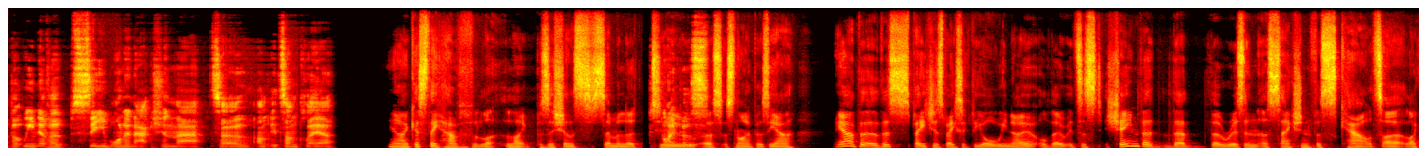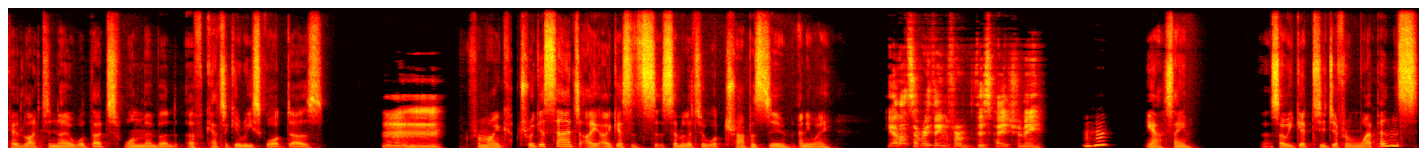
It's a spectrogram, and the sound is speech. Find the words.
but we never see one in action there, so um, it's unclear. Yeah, I guess they have like positions similar to Snipers? Uh, snipers. Yeah, yeah. The, this page is basically all we know. Although it's a shame that that there isn't a section for scouts. Uh, like, I'd like to know what that one member of category squad does. Hmm. from my trigger set, I, I guess it's similar to what trappers do. Anyway, Yeah, that's everything from this page for me. Mhm. Yeah, same. So we get two different weapons.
